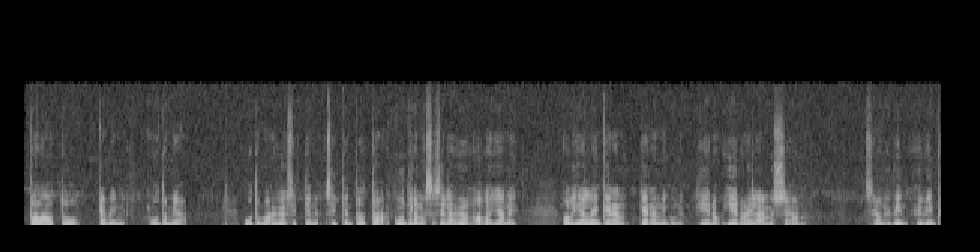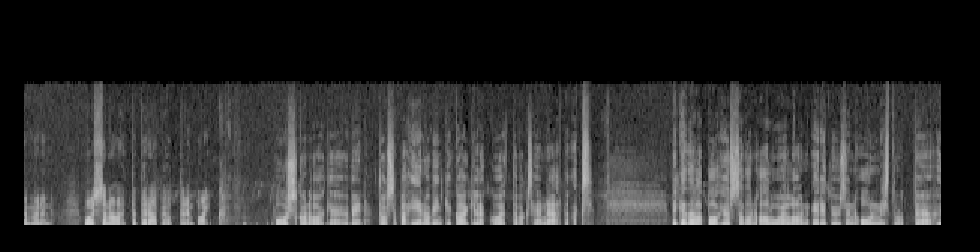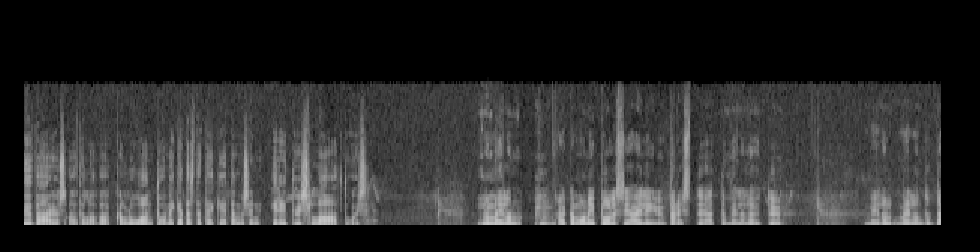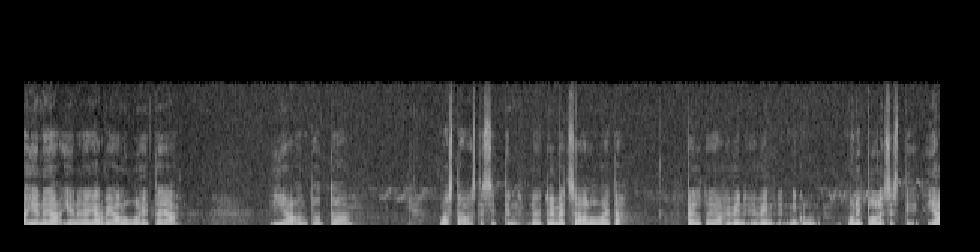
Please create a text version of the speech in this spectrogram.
palautuu. Kävin muutamia, muutama yö sitten, sitten tuota, kuuntelemassa sillä yölaulajia, niin oli jälleen kerran, kerran niin kuin hieno, hieno elämys. Se on, se on hyvin, hyvin tämmöinen, voisi sanoa, että terapeuttinen paikka. Uskon oikein hyvin. Tuossapa hieno vinkki kaikille koettavaksi ja nähtäväksi. Mikä täällä Pohjois-Savon alueella on erityisen onnistunutta ja hyvää, jos ajatellaan vaikka luontoa? Mikä tästä tekee tämmöisen erityislaatuisen? No meillä on aika monipuolisia elinympäristöjä, että meillä löytyy, meillä on, meillä on tota hienoja, hienoja järvialueita ja, ja on tota, vastaavasti sitten löytyy metsäalueita, peltoja hyvin, hyvin niin kuin monipuolisesti ja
